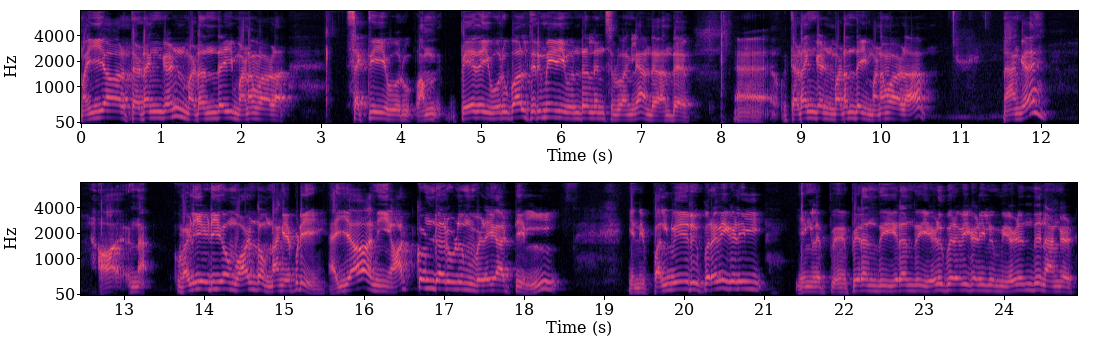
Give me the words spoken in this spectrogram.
மையார் தடங்கண் மடந்தை மணவாளா சக்தியை ஒரு அம் பேதை ஒருபால் திருமேனி ஒன்றல்லன்னு சொல்லுவாங்களே அந்த அந்த தடங்கண் மடந்தை மணவாளா. நாங்கள் வழியடியோம் வாழ்ந்தோம். நாங்கள் எப்படி? ஐயா நீ ஆட்கொண்டருளும் விளையாட்டில் என்னை பல்வேறு பிறவிகளில் எங்களை பிறந்து இறந்து எழுபிறவிகளிலும் எழுந்து நாங்கள்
